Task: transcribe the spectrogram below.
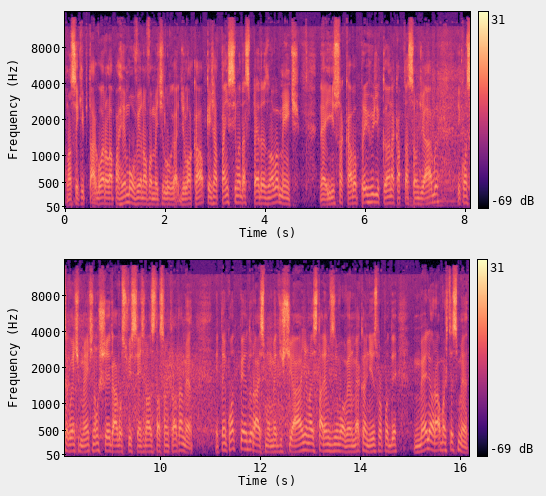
A nossa equipe está agora lá para remover novamente de, lugar, de local, porque já está em cima das pedras novamente. Né? E isso acaba prejudicando a captação de água e, consequentemente, não chega água suficiente na nossa estação de tratamento. Então, enquanto perdurar esse momento de estiagem, nós estaremos desenvolvendo mecanismos para poder melhorar o abastecimento.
